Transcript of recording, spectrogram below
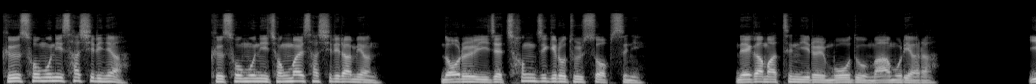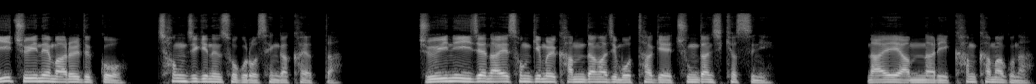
그 소문이 사실이냐? 그 소문이 정말 사실이라면 너를 이제 청지기로 둘 수 없으니 내가 맡은 일을 모두 마무리하라. 이 주인의 말을 듣고 청지기는 속으로 생각하였다. 주인이 이제 나의 섬김을 감당하지 못하게 중단시켰으니 나의 앞날이 캄캄하구나.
